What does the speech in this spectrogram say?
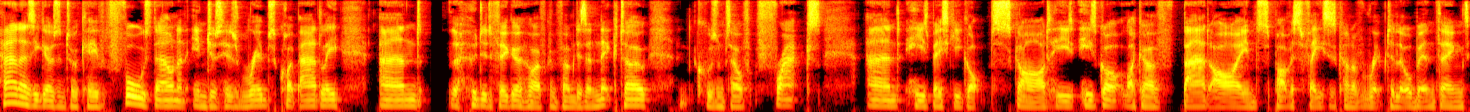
Han, as he goes into a cave, falls down and injures his ribs quite badly, and the hooded figure, who I've confirmed is a Nikto, calls himself Frax, and he's basically got scarred. He's he's got like a bad eye, and part of his face is kind of ripped a little bit and things.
